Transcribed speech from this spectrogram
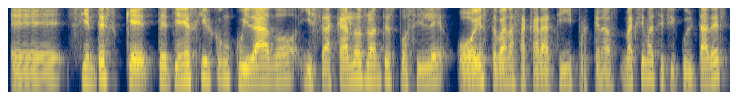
eh, sientes que te tienes que ir con cuidado y sacarlos lo antes posible o ellos te van a sacar a ti porque en las máximas dificultades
